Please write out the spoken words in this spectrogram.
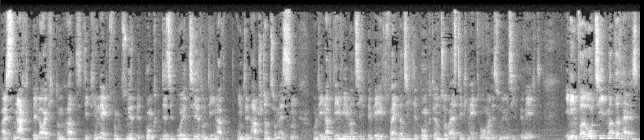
als Nachtbeleuchtung hat. Die Kinect funktioniert mit Punkten, die sie projiziert und, je nach, um den Abstand zu messen. Und je nachdem, wie man sich bewegt, verändern sich die Punkte und so weiß die Kinect, wo man ist und wie man sich bewegt. In Infrarot sieht man, das heißt,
